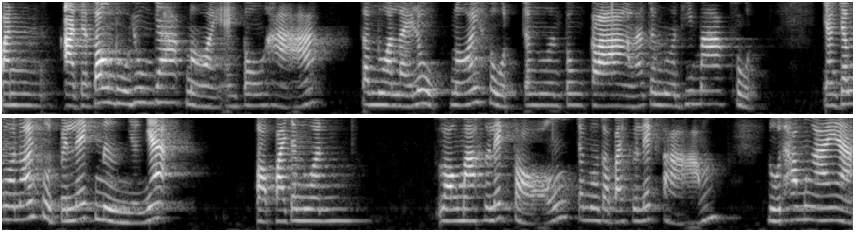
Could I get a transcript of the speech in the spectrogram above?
มันอาจจะต้องดูยุ่งยากหน่อย ไอ้ตรงหา จำนวนอะไรลูกน้อยสุดจำนวนตรงกลางและจำนวนที่มากสุด อย่างจำนวนน้อยสุดเป็นเลขหนึ่งอย่างเงี้ยต่อไปจำนวนลองมาคือเลขสองจำนวนต่อไปคือเลขสามหนูทำไงอะ่ะ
